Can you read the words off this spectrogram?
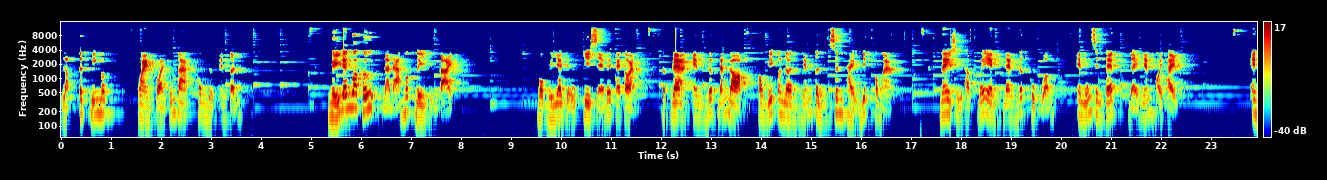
lập tức biến mất. Hoàn toàn chúng ta không được an tĩnh nghĩ đến quá khứ là đã mất đi hiện tại. Một vị gia chủ chia sẻ với khải toàn, thật ra em rất đắn đo, không biết có nên nhắn tin xin thầy giúp không ạ? À? nay sự thật với em đang rất khủng quẩn em muốn xin phép để nhắn hỏi thầy. Em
